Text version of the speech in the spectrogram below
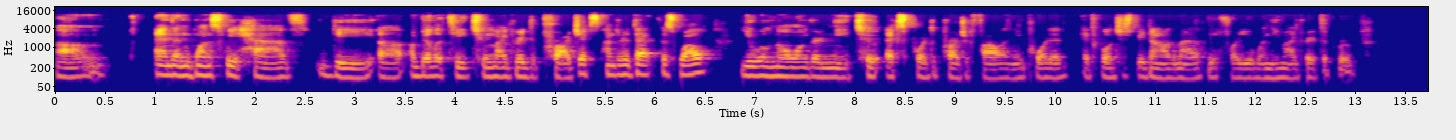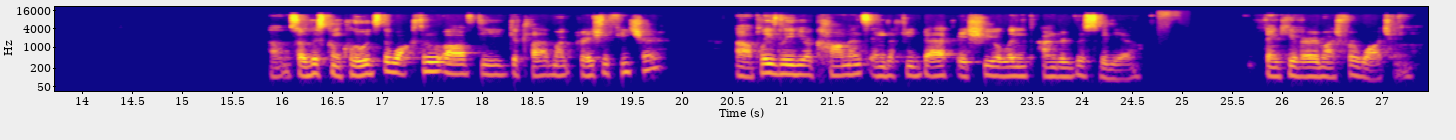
Um, and then once we have the uh, ability to migrate the projects under that as well, you will no longer need to export the project file and import it. It will just be done automatically for you when you migrate the group. Um, so this concludes the walkthrough of the GitLab migration feature. Uh, please leave your comments in the feedback issue linked under this video. Thank you very much for watching.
